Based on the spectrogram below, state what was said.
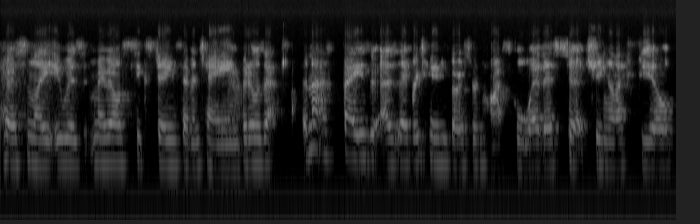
personally, it was maybe I was 16, 17, but it was at, in that phase as every teen goes through in high school where they're searching and they feel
